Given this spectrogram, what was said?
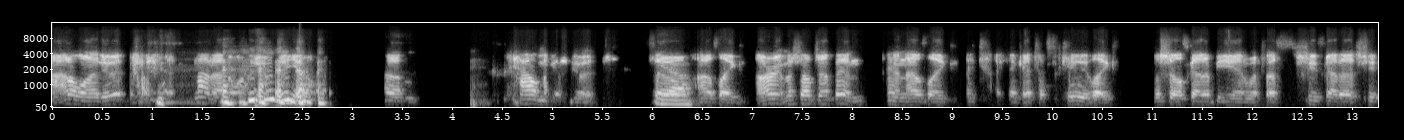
I don't want to do it. Not I don't want to do it, but you know, um, how am I going to do it? So Yeah. I was like, all right, Michelle, jump in. And I was like, I, I think I texted Kaylee like, Michelle's got to be in with us. She's got to she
